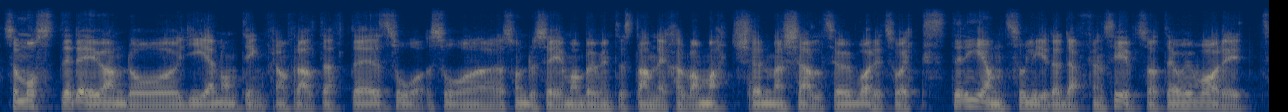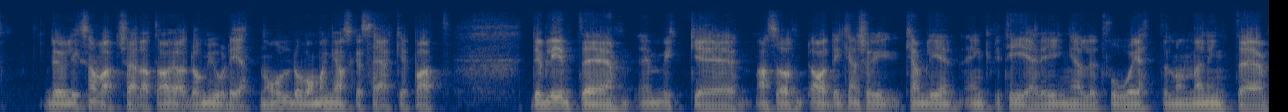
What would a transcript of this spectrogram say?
så måste det ju ändå ge någonting. Framförallt efter så, så som du säger, man behöver inte stanna i själva matchen. Men Chelsea har ju varit så extremt solida defensivt. Så att det har ju varit det har liksom varit så här att ja, de gjorde 1-0. Då var man ganska säker på att det blir inte mycket, alltså ja det kanske kan bli en kvittering eller 2-1 eller något, men inte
